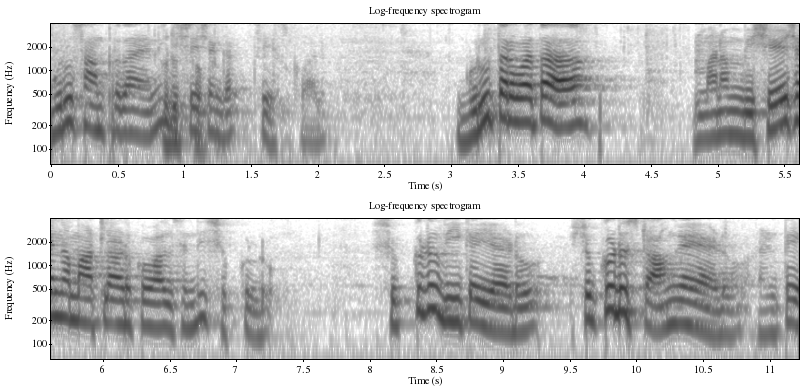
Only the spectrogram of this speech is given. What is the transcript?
గురు సాంప్రదాయాన్ని విశేషంగా చేసుకోవాలి. గురువు తర్వాత మనం విశేషంగా మాట్లాడుకోవాల్సింది శుక్రుడు. శుక్రుడు వీక్ అయ్యాడు శుక్రుడు స్ట్రాంగ్ అయ్యాడు అంటే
